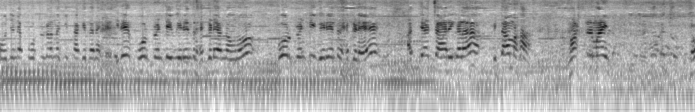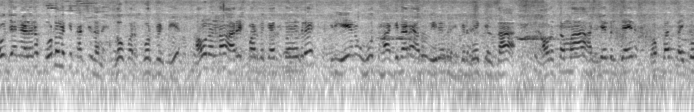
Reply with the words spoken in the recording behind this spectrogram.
ಸೌಜನ್ಯ ಪೋಸ್ಟರ್ಗಳನ್ನ ಕಿತ್ತಾಕಿದ್ದಾನೆ. ಇದೇ ಫೋರ್ ಟ್ವೆಂಟಿ ವೀರೇಂದ್ರ ಹೆಗ್ಗಡೆ ಅನ್ನೋನು ಫೋರ್ ಟ್ವೆಂಟಿ ವೀರೇಂದ್ರ ಹೆಗ್ಗಡೆ ಅತ್ಯಾಚಾರಿಗಳ ಪಿತಾಮಹ ಮಾಸ್ಟರ್ ಮೈಂಡ್ ಸೌಜನ್ಯನ ಫೋಟೋನ ಕಿತ್ತಾಕ್ಸಿದ್ದಾನೆ. Loafer four twenty. ಅವನನ್ನ ಅರೆಸ್ಟ್ ಮಾಡ್ಬೇಕಂತ ಹೇಳಿದ್ರೆ, ಇದು ಏನು ಹೂತ್ ಹಾಕಿದ್ದಾರೆ, ಅದು ವೀರೇಂದ್ರ ಹೆಗ್ಗಡದೇ ಕೆಲಸ. ಅವರು ತಮ್ಮ ಹರ್ಷೇಂದ್ರ ಜೈನ್, ಒಬ್ಬ ಸೈಕೋ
